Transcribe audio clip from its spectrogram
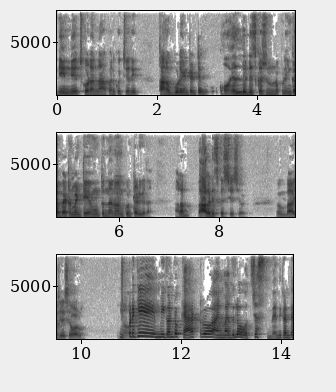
నేను నేర్చుకోవడానికి నా పనికి వచ్చేది తనకు కూడా ఏంటంటే ఓ డిస్కషన్ ఉన్నప్పుడు ఇంకా బెటర్మెంట్ ఏముంటుందని అనుకుంటాడు కదా. అలా బాగా డిస్కస్ చేసేవాడు. బాగా చేసేవాళ్ళం. ఇప్పటికీ మీకంటూ క్యారెక్టర్ ఆయన మధ్యలో వచ్చేస్తుంది. ఎందుకంటే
